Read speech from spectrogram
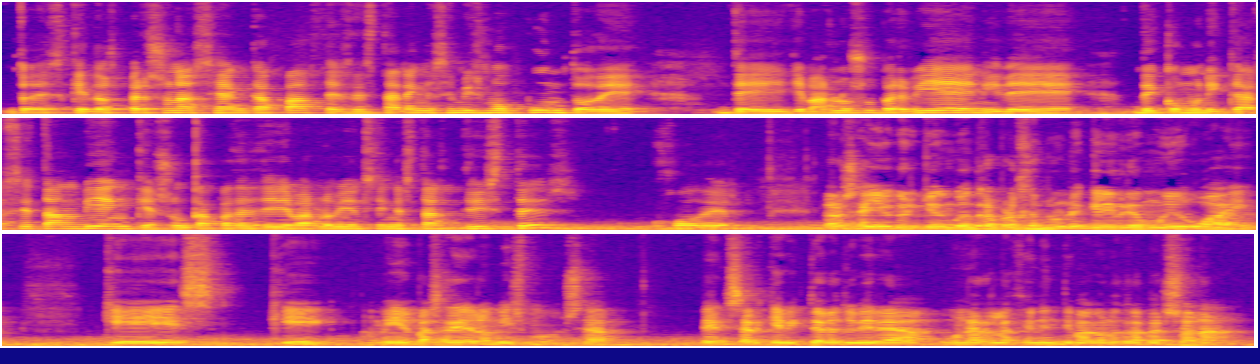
Entonces, que dos personas sean capaces de estar en ese mismo punto de, de llevarlo súper bien y de, de comunicarse tan bien que son capaces de llevarlo bien sin estar tristes, joder. Claro, o sea, yo, yo encuentro, por ejemplo, un equilibrio muy guay que es que a mí me pasaría lo mismo. O sea, pensar que Victoria tuviera una relación íntima con otra persona,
